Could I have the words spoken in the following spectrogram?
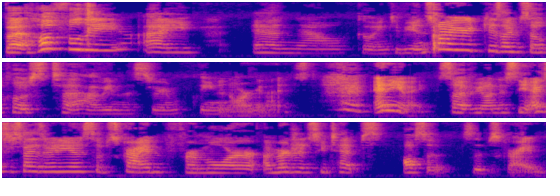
But hopefully I am now going to be inspired because I'm so close to having this room clean and organized. Anyway, so if you want to see exercise videos, subscribe. For more emergency tips, also subscribe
